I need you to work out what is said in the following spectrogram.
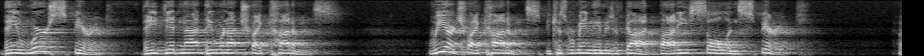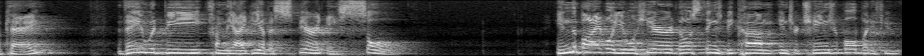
They were spirit. They did not, they were not trichotomous. We are trichotomous because we're made in the image of God, body, soul, and spirit. Okay? They would be, from the idea of a spirit, a soul. In the Bible, you will hear those things become interchangeable, but if you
